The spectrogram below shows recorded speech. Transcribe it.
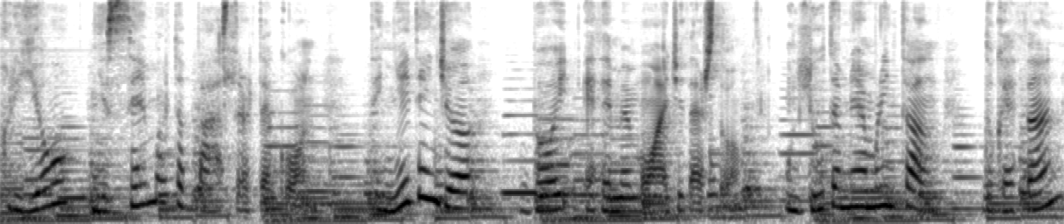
krijo një zemër të pastër tek unë. Dhe të njëjtën gjë bëj edhe me mua gjithashtu. Unë lutem në emrin tënd, duke thënë,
